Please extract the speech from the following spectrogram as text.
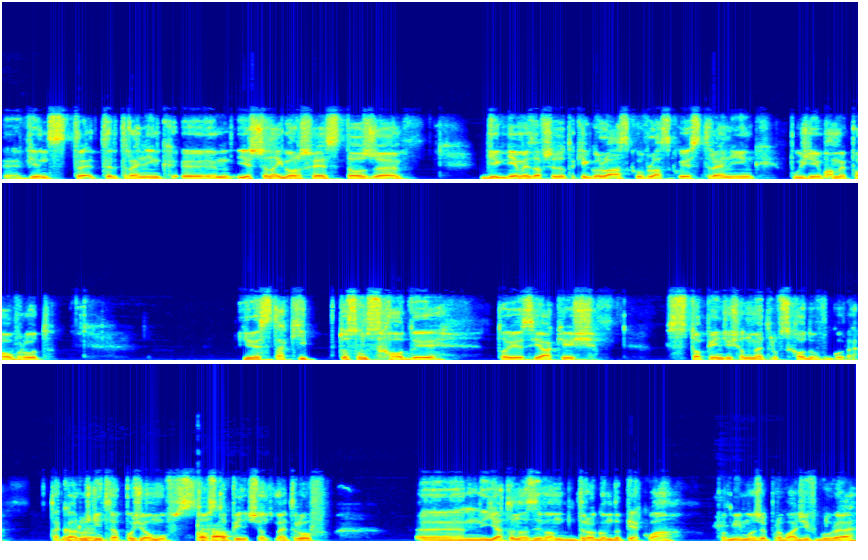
E, więc tre, tre, trening. Jeszcze najgorsze jest to, że biegniemy zawsze do takiego lasku. W lasku jest trening, później mamy powrót. Jest taki, to są schody, to jest jakieś 150 metrów schodów w górę. Taka mhm. różnica poziomów 100-150 metrów. Ja to nazywam drogą do piekła, pomimo, że prowadzi w górę.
